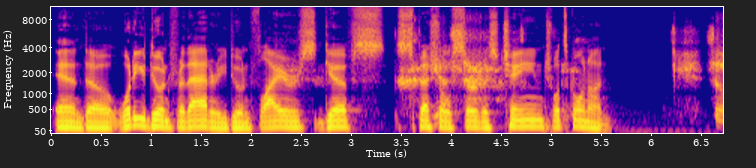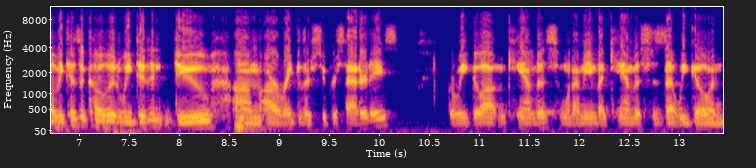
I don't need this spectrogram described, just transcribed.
And uh, what are you doing for that? Are you doing flyers, gifts, special Yes. service change? What's going on? So because of COVID, we didn't do um, our regular Super Saturdays where we go out and canvas. And what I mean by canvas is that we go and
